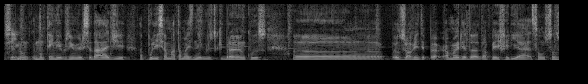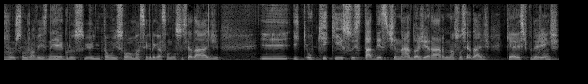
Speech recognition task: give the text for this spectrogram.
Sim. não, não tem negros em universidade, a polícia mata mais negros do que brancos, ah, os jovens, de- a maioria da, da periferia são, são, são jovens negros, então isso é uma segregação da sociedade. E, e o que que isso está destinado a gerar na sociedade, que é esse tipo de gente.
